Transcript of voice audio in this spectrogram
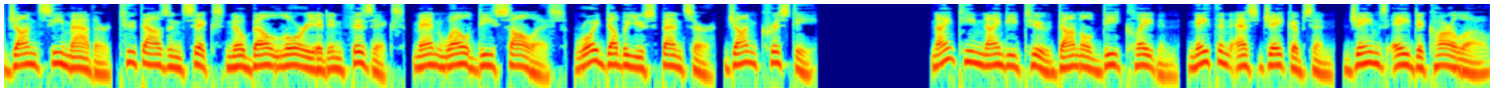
John C. Mather 2006 Nobel laureate in physics, Manuel D. Salas, Roy W. Spencer, John Christy 1992 Donald D. Clayton, Nathan S. Jacobson, James A. DiCarlo,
